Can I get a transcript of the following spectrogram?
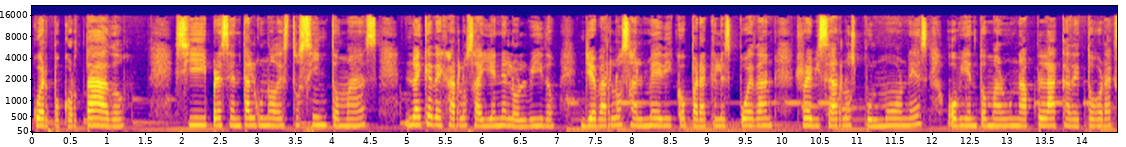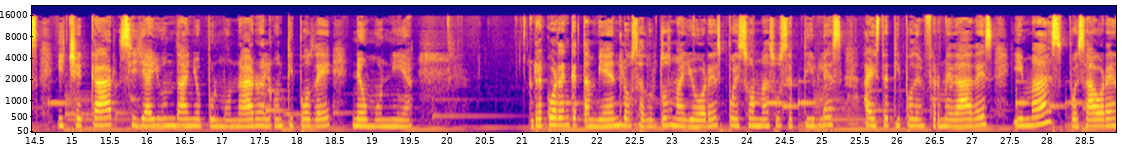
cuerpo cortado, si presenta alguno de estos síntomas, no hay que dejarlos ahí en el olvido, llevarlos al médico para que les puedan revisar los pulmones o bien tomar una placa de tórax y checar si ya hay un daño pulmonar o algún tipo de neumonía. Recuerden que también los adultos mayores pues son más susceptibles a este tipo de enfermedades y más pues ahora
